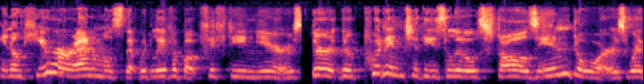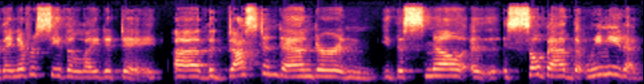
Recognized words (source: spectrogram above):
you know here are animals that would live about 15 years. They're they're put into these little stalls indoors where they never see the light of day. Uh, the dust and dander and the smell is so bad that we need a,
